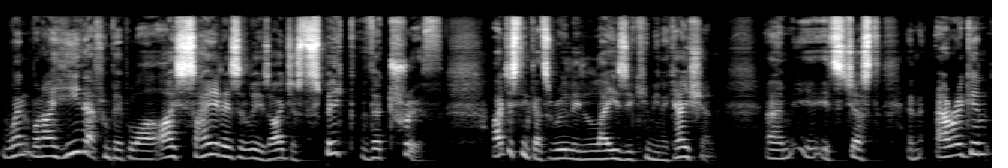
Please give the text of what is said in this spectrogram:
when when I hear that from people, I, I say it as it is. I just speak the truth. I just think that's really lazy communication. Um, it's just an arrogant,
